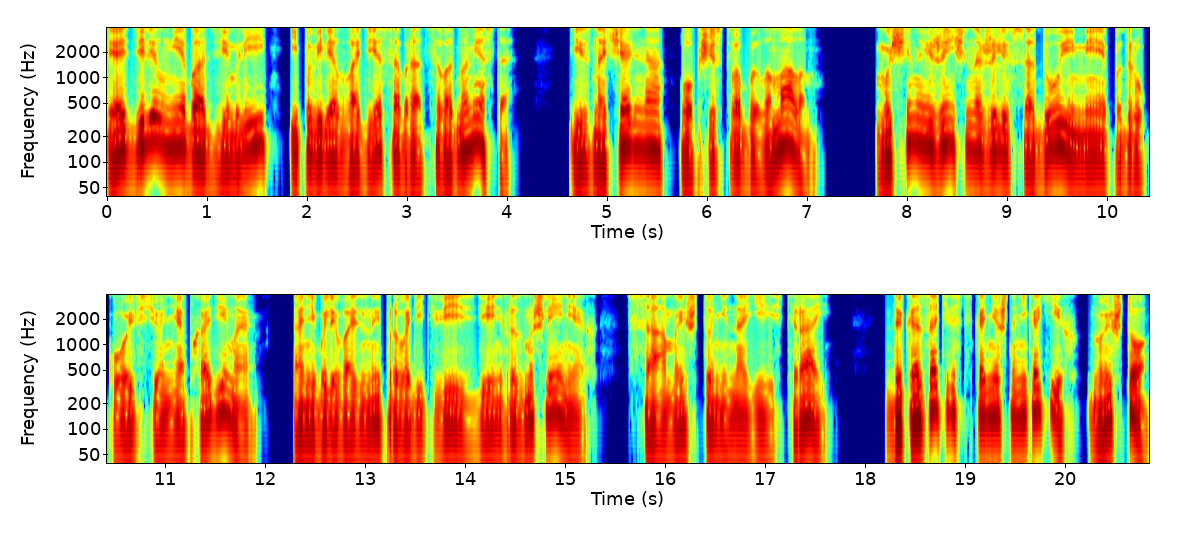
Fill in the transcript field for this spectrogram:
и отделил небо от земли и повелел воде собраться в одно место. изначально общество было малым. Мужчина и женщина жили в саду, имея под рукой все необходимое. Они были вольны проводить весь день в размышлениях, самый что ни на есть рай. Доказательств, конечно, никаких, ну и что?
